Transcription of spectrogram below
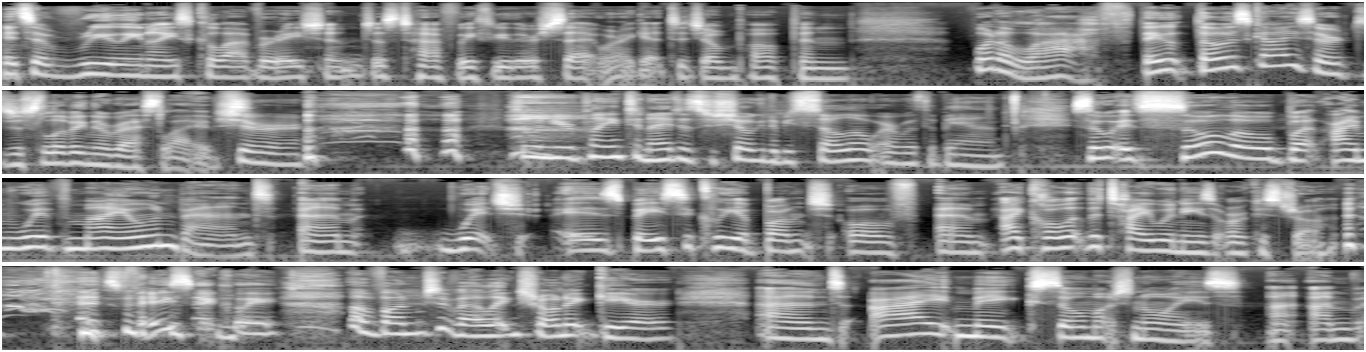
it's a really nice collaboration just halfway through their set where I get to jump up and what a laugh. They, those guys are just living their best lives. Sure. so when you're playing tonight, is the show going to be solo or with a band? So it's solo, but I'm with my own band, um, which is basically a bunch of, um, I call it the Taiwanese orchestra. it's basically a bunch of electronic gear. And I make so much noise. I- I'm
